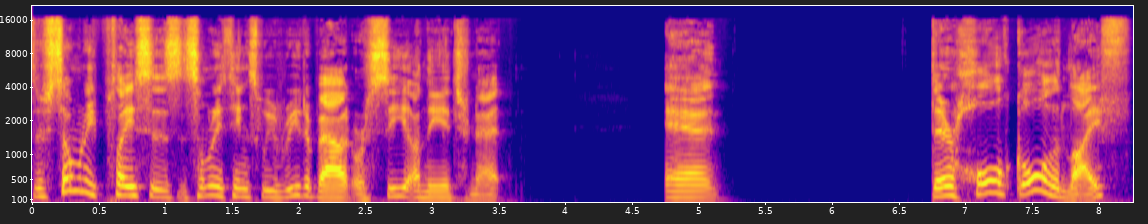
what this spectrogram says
there's so many places, so many things we read about or see on the internet, and their whole goal in life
